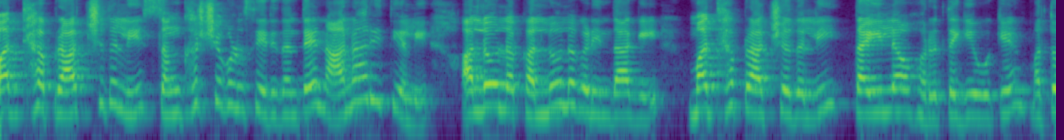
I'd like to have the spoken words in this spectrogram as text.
ಮಧ್ಯ ಪ್ರಾಚ್ಯದಲ್ಲಿ ಸಂಘರ್ಷಗಳು ಸೇರಿದಂತೆ ನಾನಾ ರೀತಿಯಲ್ಲಿ ಅಲ್ಲೋಲ ಕಲ್ಲೋಲಗಳಿಂದಾಗಿ ಮಧ್ಯಪ್ರಾಚ್ಯದಲ್ಲಿ ತೈಲ ಹೊರತೆಗೆಯುವಿಕೆ ಮತ್ತು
